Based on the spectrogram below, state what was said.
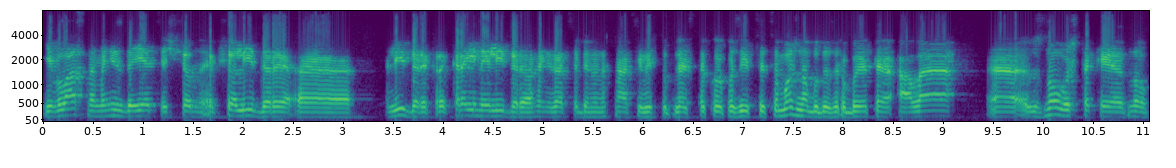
І власне мені здається, що ну, якщо лідери е, лідери країни-лідери Організації Об'єднаних Націй виступлять з такою позицією, це можна буде зробити, але е, знову ж таки, ну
